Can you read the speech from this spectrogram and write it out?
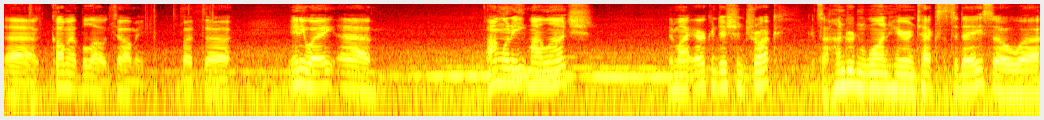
Uh, comment below and tell me. But uh, anyway, uh, I'm going to eat my lunch in my air-conditioned truck. It's 101 here in Texas today, so uh,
